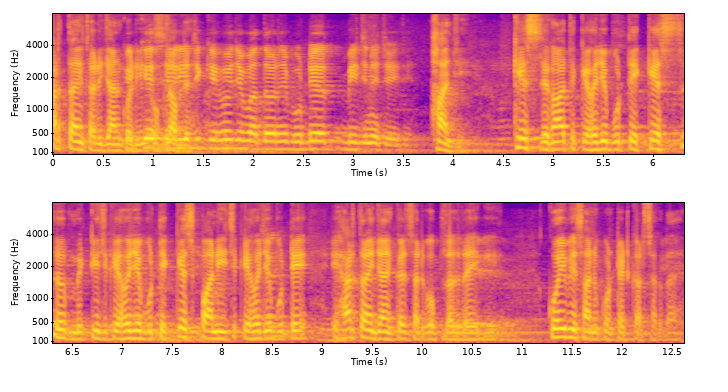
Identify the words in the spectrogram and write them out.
ਹਰ ਤਰ੍ਹਾਂ ਦੀ ਸਾਡੀ ਜਾਣਕਾਰੀ ਕਿਸ ਉਪਲਬਧ ਹੈ। ਕਿਹੋ ਜਿਹੇ ਵਾਤਾਵਰਣ 'ਚ ਬੂਟੇ ਬੀਜਣੇ ਚਾਹੀਦੇ? ਹਾਂਜੀ। ਕਿਸ ਜਗ੍ਹਾ ਤੇ ਕਿਹੋ ਜਿਹੇ ਬੂਟੇ ਕਿਸ ਮਿੱਟੀ 'ਚ ਕਿਹੋ ਜਿਹੇ ਬੂਟੇ ਕਿਸ ਪਾਣੀ 'ਚ ਕਿਹੋ ਜਿਹੇ ਬੂਟੇ ਇਹ ਹਰ ਤਰ੍ਹਾਂ ਦੀ ਜਾਣਕਾਰੀ ਸਾਡੇ ਕੋਲ ਉਪਲਬਧ ਰਹੇਗੀ। ਕੋਈ ਵੀ ਸਾਨੂੰ ਕੰਟੈਕਟ ਕਰ ਸਕਦਾ ਹੈ।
